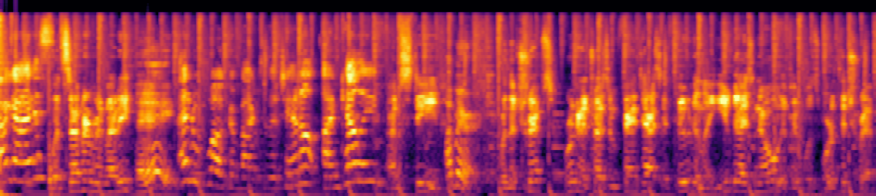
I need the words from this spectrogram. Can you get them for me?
Hi guys, What's up, everybody? Hey, and welcome back to the channel. I'm Kelly. I'm Steve. I'm Eric. For the trips, we're gonna try some fantastic food and let you guys know if it was worth the trip.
